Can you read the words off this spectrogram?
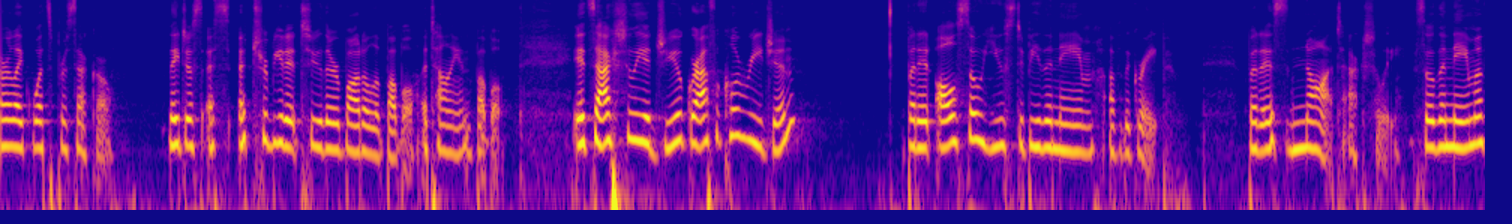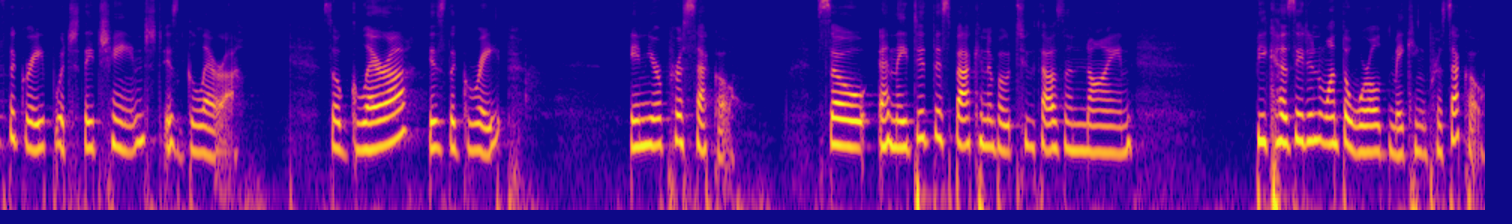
are like, what's Prosecco? They just as- attribute it to their bottle of bubble, Italian bubble. It's actually a geographical region, but it also used to be the name of the grape, but it's not actually. So the name of the grape, which they changed, is Glera. So Glera is the grape in your Prosecco. So, and they did this back in about 2009 because they didn't want the world making Prosecco.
